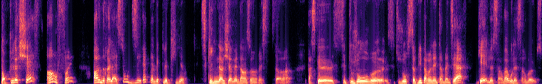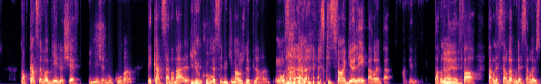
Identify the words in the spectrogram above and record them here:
Donc, le chef, enfin, a une relation directe avec le client, ce qu'il n'a jamais dans un restaurant, parce que c'est toujours, euh, toujours servi par un intermédiaire qui est le serveur ou la serveuse. Donc, quand ça va bien, le chef, il n'est jamais au courant. Mais quand ça va mal, là, c'est lui qui mange le plan. On s'entend, parce qu'il se fait engueuler par le, par, engueuler, par le fort, par le serveur ou la serveuse.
